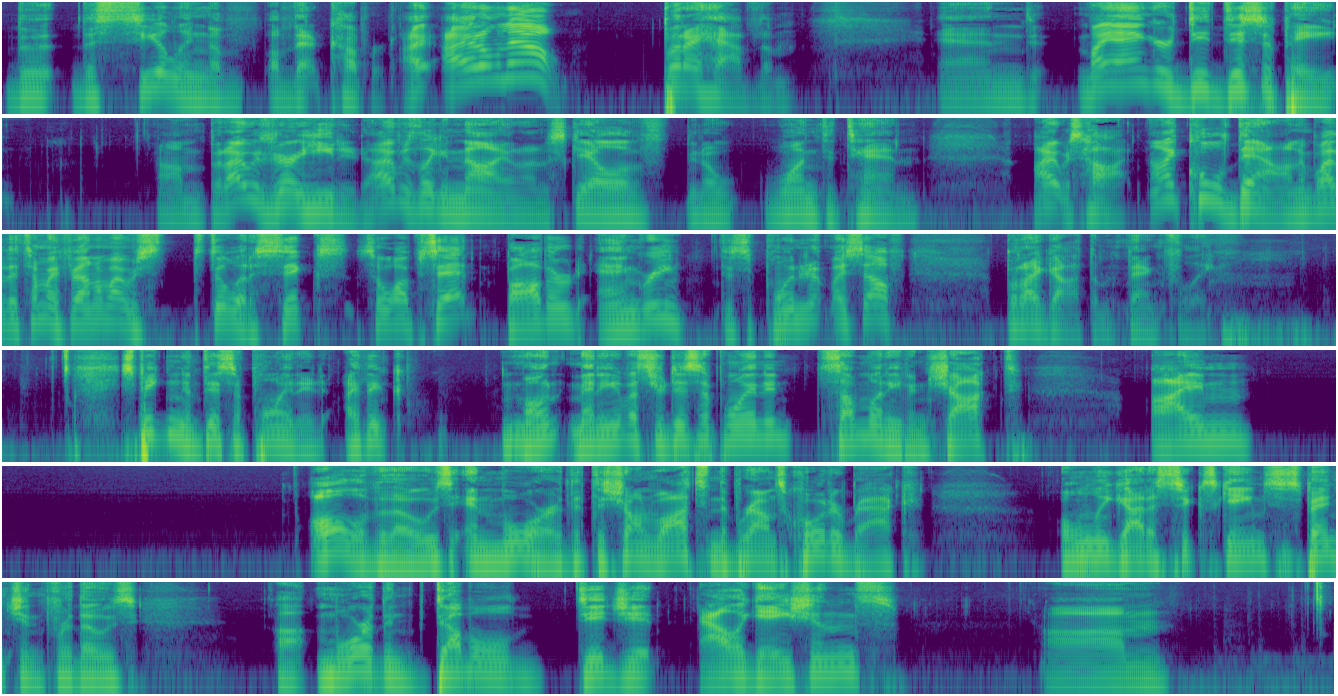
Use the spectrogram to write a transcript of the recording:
the the ceiling of, of that cupboard. I, I don't know, but I have them. And my anger did dissipate, um, but I was very heated. I was like a nine on a scale of you know one to ten. I was hot. And I cooled down, and by the time I found them, I was still at a six. So upset, bothered, angry, disappointed at myself, but I got them, thankfully. Speaking of disappointed, I think mo- many of us are disappointed, somewhat even shocked. I'm all of those and more that Deshaun Watson, the Browns quarterback, only got a six game suspension for those uh, more than double digit allegations um,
